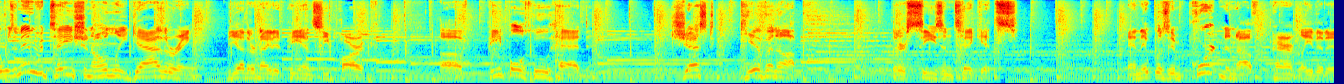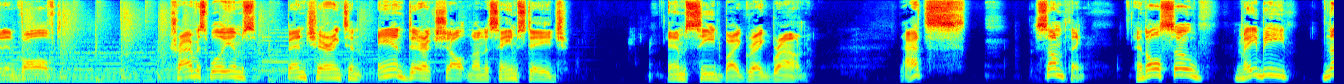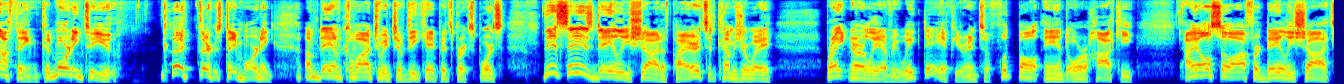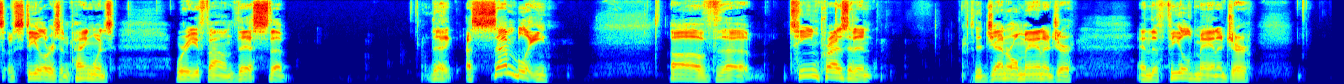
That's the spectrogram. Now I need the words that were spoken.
There was an invitation only gathering the other night at PNC Park of people who had just given up their season tickets. And it was important enough, apparently, that it involved Travis Williams, Ben Cherington, and Derek Shelton on the same stage, emceed by Greg Brown. That's something. And also, maybe nothing. Good morning to you. Good Thursday morning. I'm Dan Kovacevic of DK Pittsburgh Sports. This is Daily Shot of Pirates. It comes your way bright and early every weekday if you're into football and or hockey. I also offer daily shots of Steelers and Penguins where you found this. The the assembly of the team president, the general manager, and the field manager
